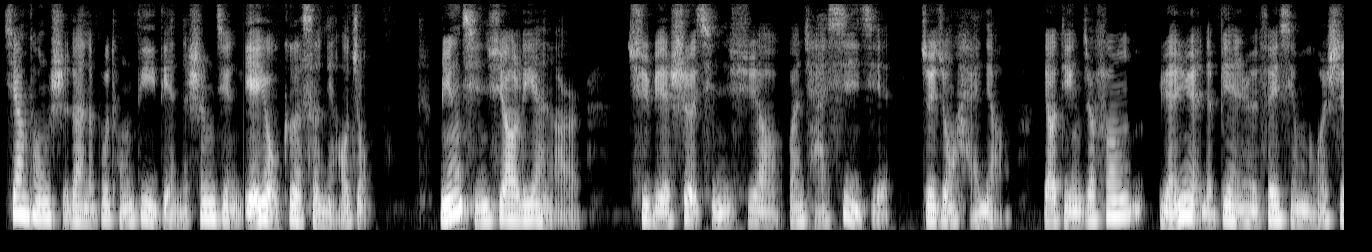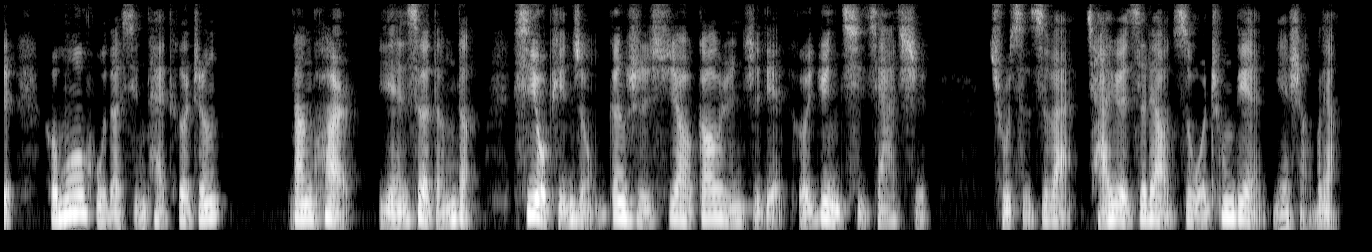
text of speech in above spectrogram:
相同时段的不同地点的声境也有各色鸟种。鸣禽需要练耳，区别射禽需要观察细节，追踪海鸟要顶着风远远的辨认飞行模式和模糊的形态特征、斑块、颜色等等。稀有品种更是需要高人指点和运气加持。除此之外，查阅资料、自我充电也少不了。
